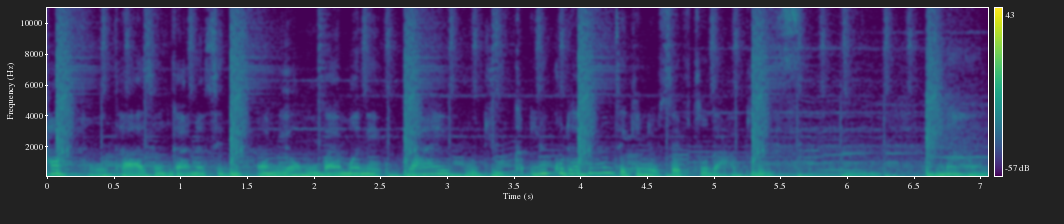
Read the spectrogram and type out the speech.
have 4,000 Ghana cedis on your mobile money, why would you? You could have even taken yourself to that place. Man,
